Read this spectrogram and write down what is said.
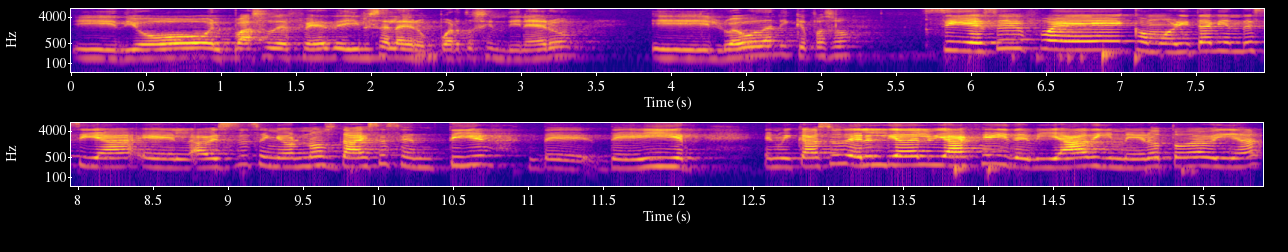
y dio el paso de fe de irse al aeropuerto sin dinero. Y luego, Dani, ¿qué pasó? Sí, ese fue, como ahorita bien decía, el, a veces el Señor nos da ese sentir de, de ir en mi caso era el día del viaje y debía dinero todavía.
